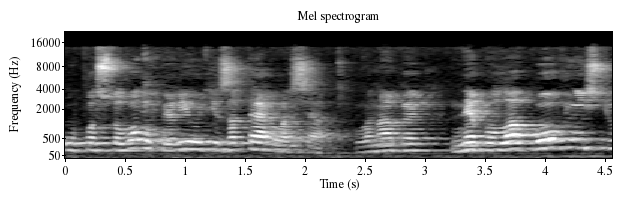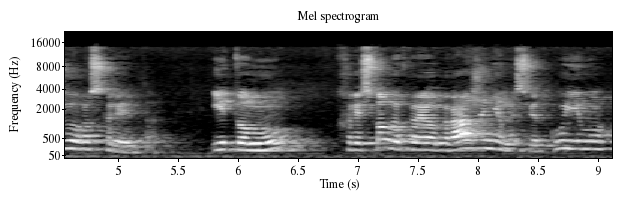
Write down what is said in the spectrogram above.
у постовому періоді затерлася, вона би не була повністю розкрита. І тому Христове преображення ми святкуємо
